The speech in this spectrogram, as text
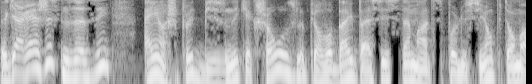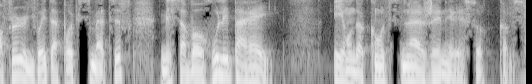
le garagiste nous a dit Hey, je peux te bisouner quelque chose, puis on va bypasser le système anti-pollution, puis ton muffler, il va être approximatif, mais ça va rouler pareil. Et on a continué à générer ça comme ça.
